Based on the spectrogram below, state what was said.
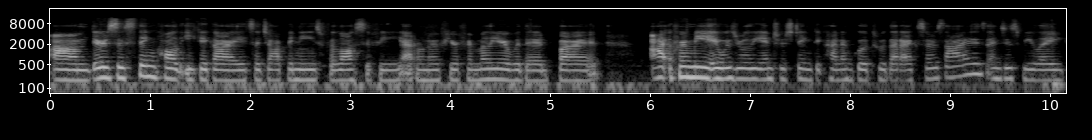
um, there's this thing called ikigai it's a japanese philosophy i don't know if you're familiar with it but I, for me it was really interesting to kind of go through that exercise and just be like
